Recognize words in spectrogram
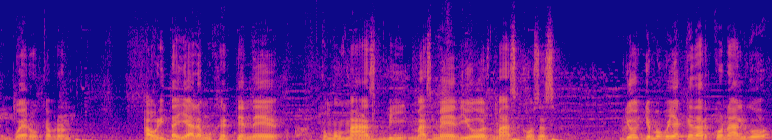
el güero, cabrón. Ahorita ya la mujer tiene como más, vi- más medios, más cosas. Yo, yo me voy a quedar con algo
